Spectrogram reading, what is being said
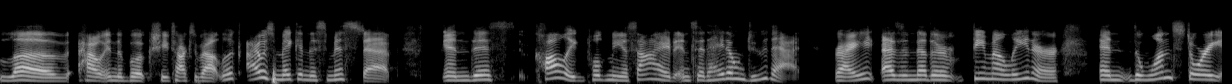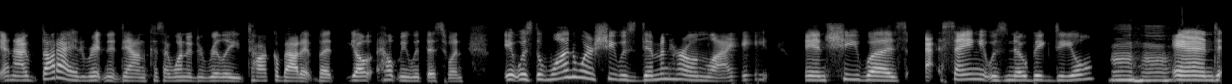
love how in the book she talks about, look, I was making this misstep and this colleague pulled me aside and said, "Hey, don't do that." Right? As another female leader, and the one story, and I thought I had written it down because I wanted to really talk about it, but y'all help me with this one. It was the one where she was dimming her own light and she was saying it was no big deal. Mm-hmm. And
